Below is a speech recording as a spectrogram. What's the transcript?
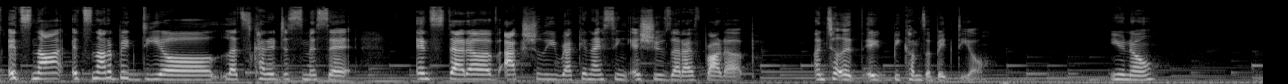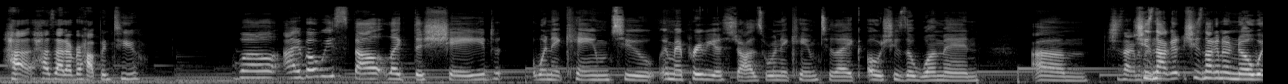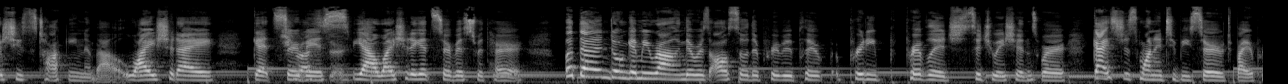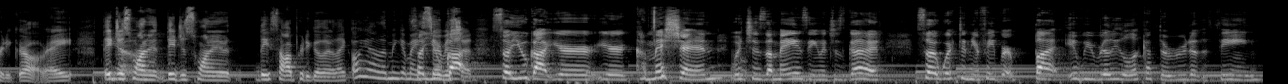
it's not it's not a big deal let's kind of dismiss it instead of actually recognizing issues that I've brought up until it, it becomes a big deal. You know? Ha- has that ever happened to you? Well, I've always felt like the shade when it came to, in my previous jobs, when it came to like, oh, she's a woman um she's not gonna she's not gonna she's not gonna know what she's talking about. Why should i get service? yeah why should i get serviced with her? But then don't get me wrong there was also the pretty, pretty privileged situations where guys just wanted to be served by a pretty girl right? They yeah. just wanted they just wanted they saw a pretty girl they're like oh yeah let me get my so service got, done. so you got your your commission which is amazing which is good. So it worked in your favor. But if we really look at the root of the thing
